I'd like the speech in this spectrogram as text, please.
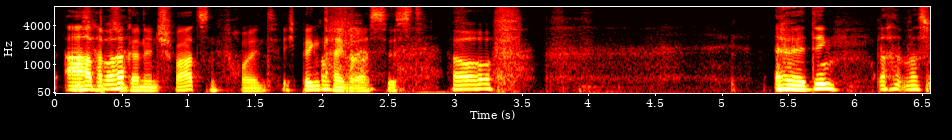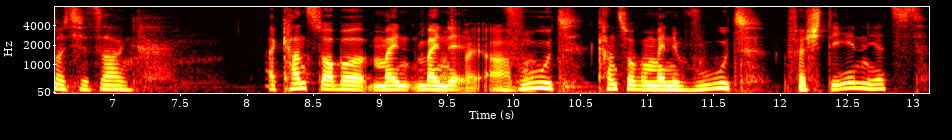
ich habe aber sogar einen schwarzen Freund. Ich bin kein Rassist. auf. Äh, Ding, was wollte ich jetzt sagen? Kannst du aber mein, meine aber. Wut, kannst du aber meine Wut verstehen jetzt?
